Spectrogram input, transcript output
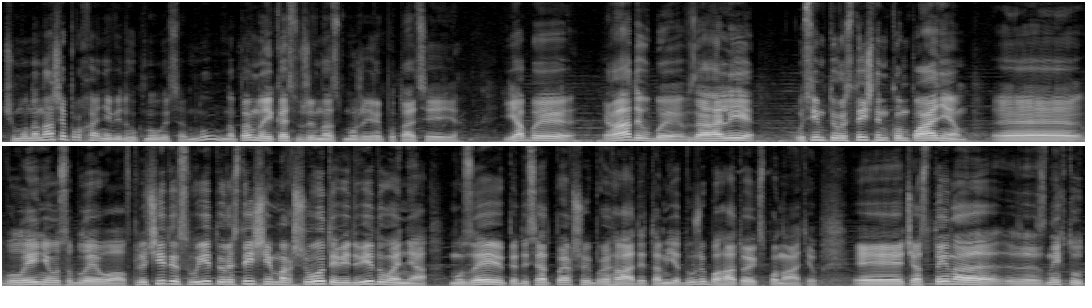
чому на наше прохання відгукнулися? Ну, напевно, якась вже в нас може і репутація є. Я би радив би взагалі усім туристичним компаніям Волині особливо включити свої туристичні маршрути відвідування музею 51-ї бригади. Там є дуже багато експонатів. Е, частина е, з них тут.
